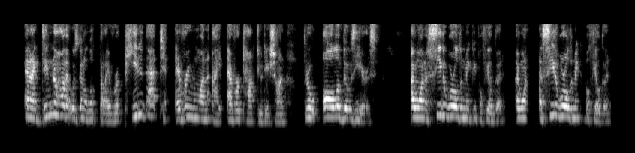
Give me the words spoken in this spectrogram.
and I didn't know how that was going to look, but I repeated that to everyone I ever talked to, Deshawn, through all of those years. I want to see the world and make people feel good. I want to see the world and make people feel good.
